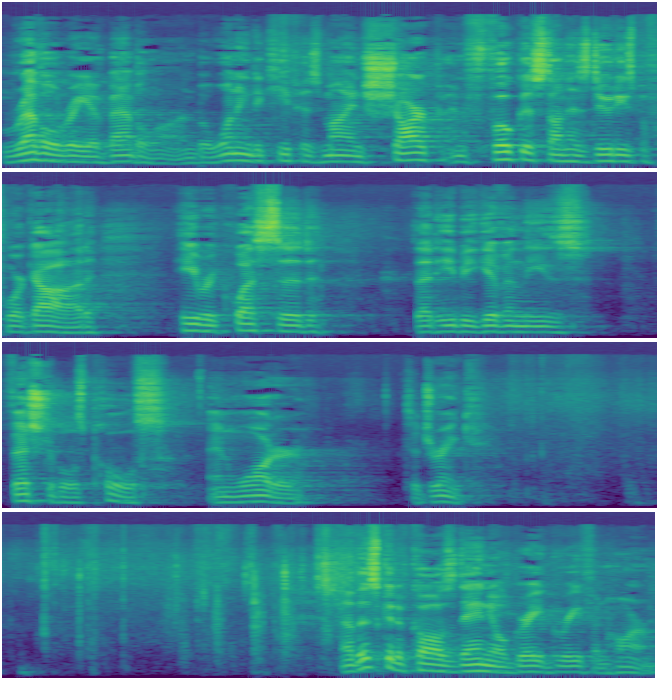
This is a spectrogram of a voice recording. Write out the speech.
revelry of Babylon, but wanting to keep his mind sharp and focused on his duties before God, he requested that he be given these vegetables, pulse, and water to drink. Now, this could have caused Daniel great grief and harm.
